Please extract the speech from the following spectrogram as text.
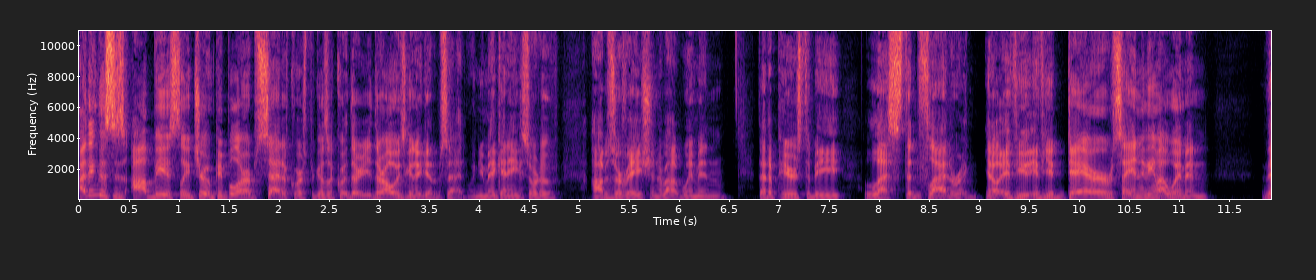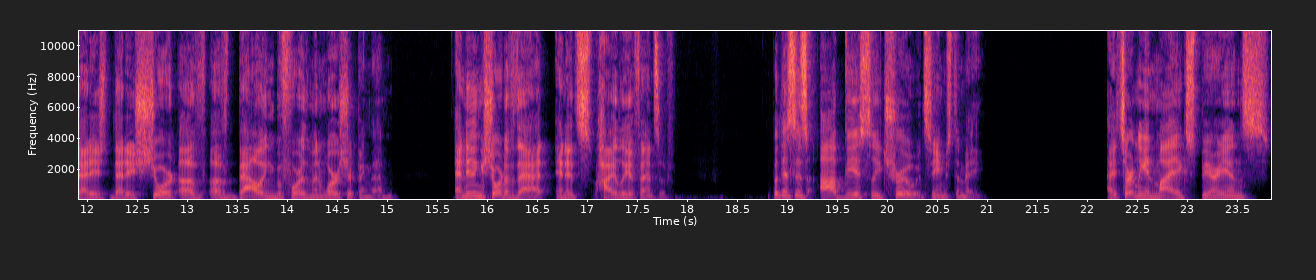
I think this is obviously true. And people are upset, of course, because of they're, they're always going to get upset when you make any sort of observation about women that appears to be less than flattering. You know, if you if you dare say anything about women that is that is short of of bowing before them and worshiping them, anything short of that, and it's highly offensive. But this is obviously true, it seems to me. I certainly in my experience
